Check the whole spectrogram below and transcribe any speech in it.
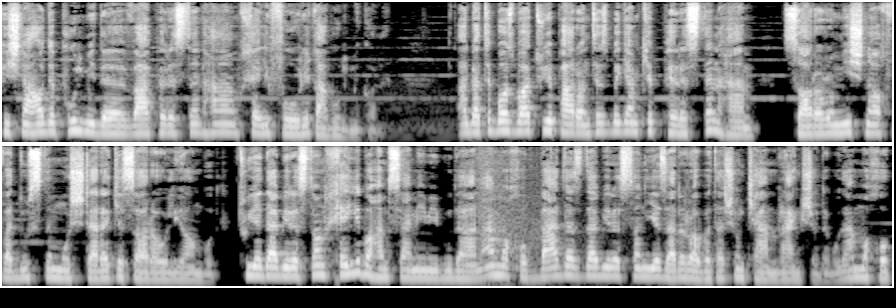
پیشنهاد پول میده و پرستن هم خیلی فوری قبول می‌کنه. البته باز باید توی پرانتز بگم که پرستن هم سارا رو میشناخت و دوست مشترک سارا و لیام بود. توی دبیرستان خیلی با هم صمیمی بودن اما خب بعد از دبیرستان یه ذره رابطهشون کم رنگ شده بود. اما خب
